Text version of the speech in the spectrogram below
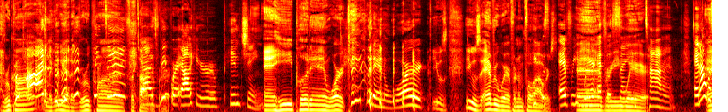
Groupon, Groupon. nigga, we had a Groupon Guys, photographer, we were out here pinching. and he put in work. He put in work. he was he was everywhere for them four He hours. was everywhere, at the same time. And I was,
